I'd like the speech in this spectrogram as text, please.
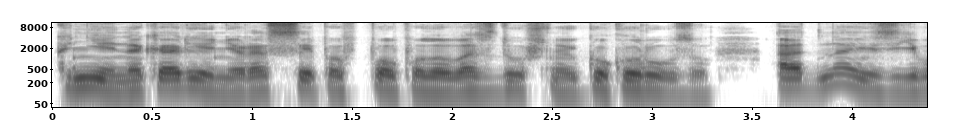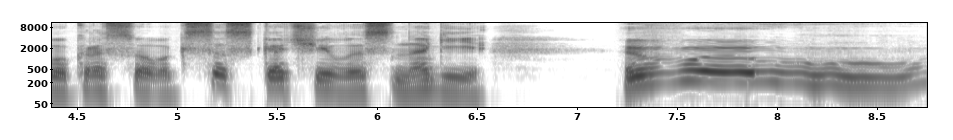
к ней на колени, рассыпав по полу воздушную кукурузу. Одна из его кроссовок соскочила с ноги. «Вау!»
